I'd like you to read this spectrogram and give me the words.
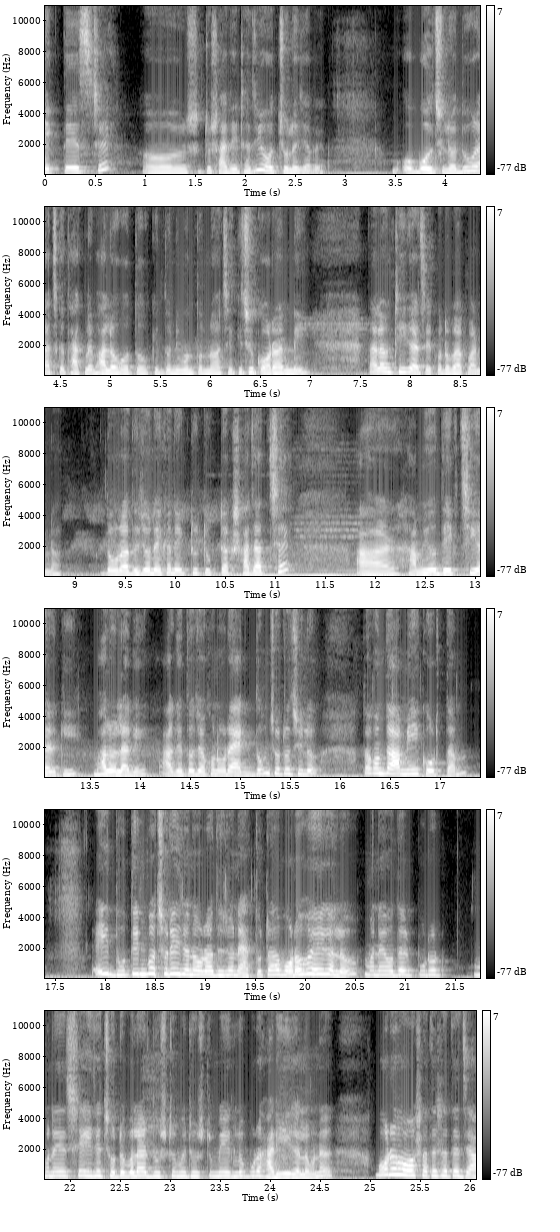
দেখতে এসছে একটু সাজিয়ে ঠাজিয়ে ও চলে যাবে। ও বলছিল, দূর, আজকে থাকলে ভালো হতো, কিন্তু নিমন্ত্রণ আছে, কিছু করার নেই। তাহলে ঠিক আছে, কোনো ব্যাপার না। তো ওরা দুজন এখানে একটু টুকটাক সাজাচ্ছে, আর আমিও দেখছি আর কি, ভালো লাগে। আগে তো যখন ওরা একদম ছোট ছিল, তখন তো আমিই করতাম। এই দু তিন বছরেই যেন ওরা দুজন এতটা বড় হয়ে গেল মানে ওদের পুরো মানে সেই যে ছোটোবেলার দুষ্টুমি টুষ্টুমি এগুলো পুরো হারিয়ে গেল। মানে বড় হওয়ার সাথে সাথে যা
